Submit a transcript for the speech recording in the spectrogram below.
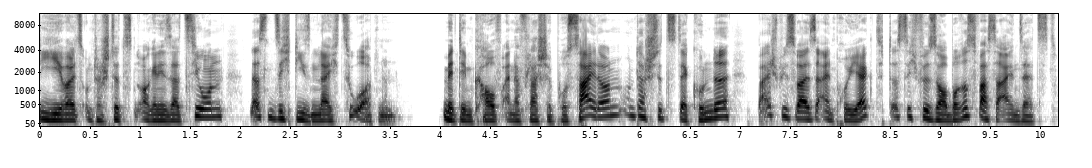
Die jeweils unterstützten Organisationen lassen sich diesen leicht zuordnen. Mit dem Kauf einer Flasche Poseidon unterstützt der Kunde beispielsweise ein Projekt, das sich für sauberes Wasser einsetzt.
